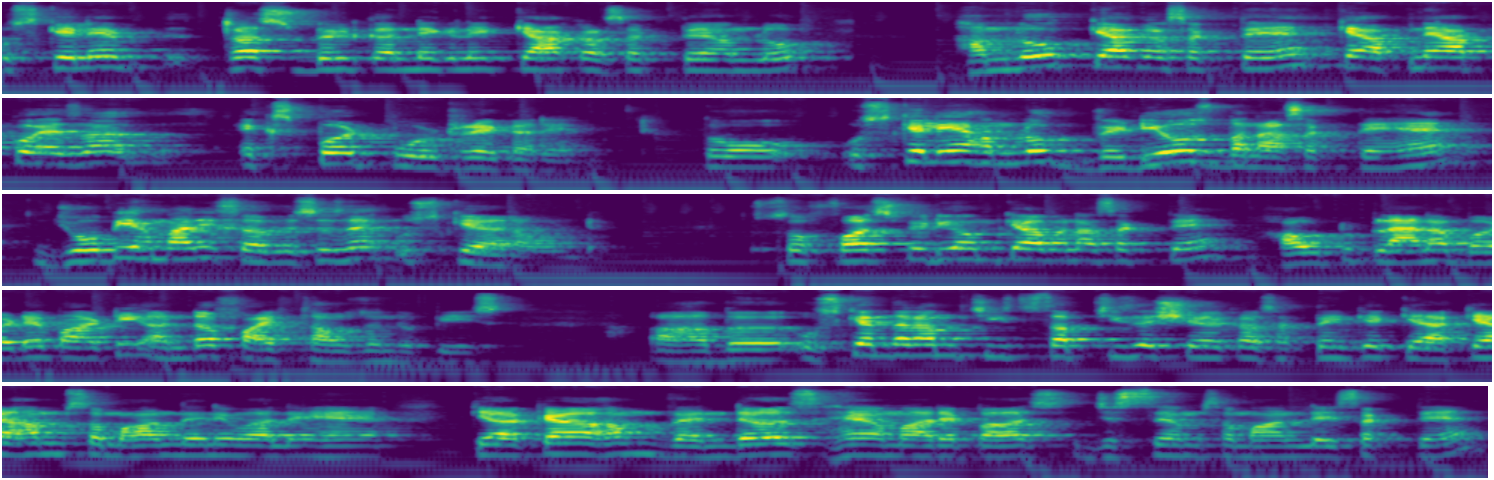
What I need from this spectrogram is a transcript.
उसके लिए ट्रस्ट बिल्ड करने के लिए क्या कर सकते हैं हम लोग? हम लोग क्या कर सकते हैं कि अपने आप को एज अ एक्सपर्ट पोर्ट्रे करें। तो उसके लिए हम लोग वीडियोस बना सकते हैं, जो भी हमारी सर्विसेज़ है उसके अराउंड सो फ़र्स्ट वीडियो हम क्या बना सकते हैं? How to plan a birthday party under five thousand rupees अब उसके अंदर हम चीज़, सब चीज़ें शेयर कर सकते हैं कि क्या क्या हम सामान देने वाले हैं क्या क्या हम वेंडर्स हैं हमारे पास जिससे हम सामान ले सकते हैं।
